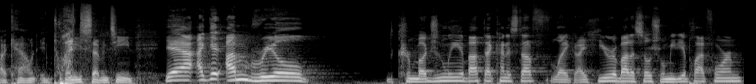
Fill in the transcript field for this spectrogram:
account in 2017. Yeah, I get, I'm real curmudgeonly about that kind of stuff. Like I hear about a social media platform,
